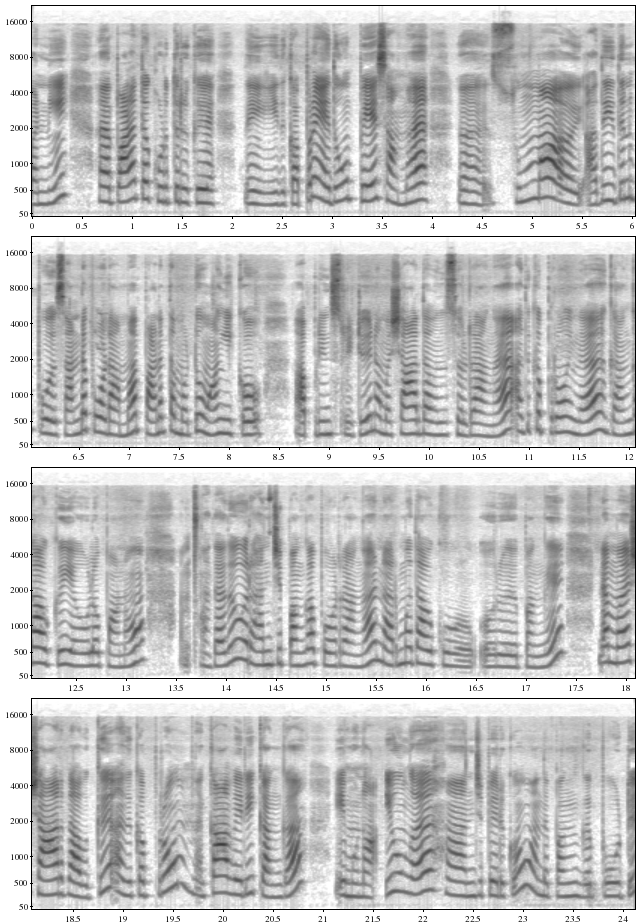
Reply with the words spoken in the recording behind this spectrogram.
பண்ணி பணத்தை கொடுத்துருக்கு. இதுக்கப்புறம் எதுவும் பேசாமல் சும்மா அது இதுன்னு போ சண்டை போடாமல் பணத்தை மட்டும் வாங்கிக்கோ. அப்படின்னு சொல்லிட்டு நம்ம சாரதா வந்து சொல்கிறாங்க அதுக்கப்புறம் இங்கே கங்காவுக்கு எவ்வளோ பணம்? அதாவது ஒரு அஞ்சு பங்காக போடுறாங்க. நர்மதாவுக்கு ஒரு பங்கு. நம்ம சாரதாவுக்கு அதுக்கப்புறம் காவேரி கங்கா யமுனா. இவங்க அஞ்சு பேருக்கும் அந்த பங்கு போட்டு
